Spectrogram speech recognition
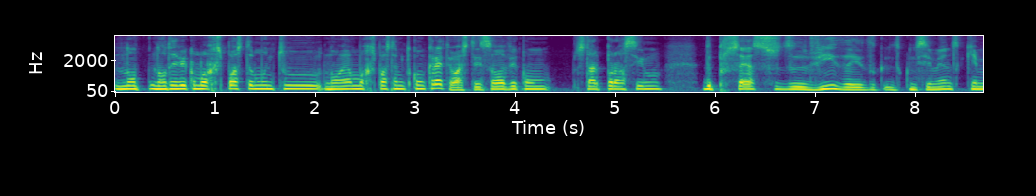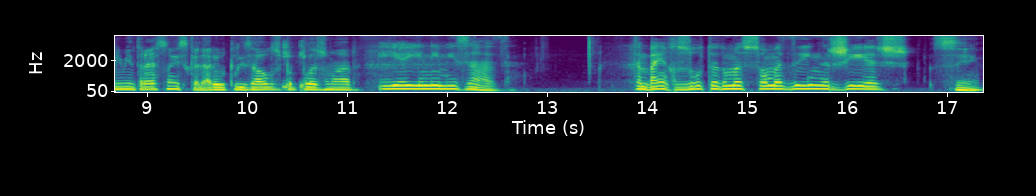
não, não tem a ver com uma resposta muito. Não é uma resposta muito concreta. Eu acho que tem só a ver com estar próximo de processos de vida e de, de conhecimento que a mim me interessam e se calhar eu utilizá-los para plasmar. E a inimizade também resulta de uma soma de energias. Sim.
